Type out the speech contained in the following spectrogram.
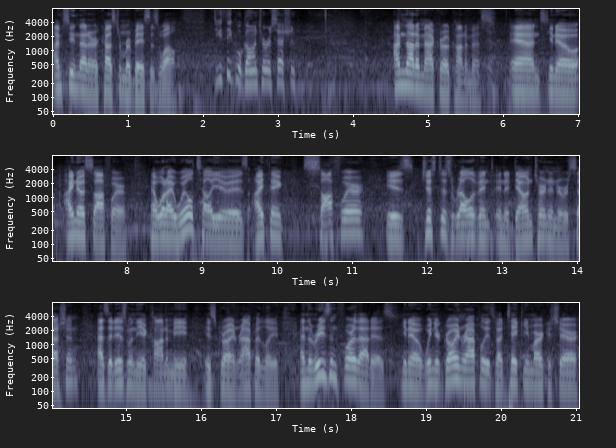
I'm seeing that in our customer base as well. Do you think we'll go into a recession? I'm not a macroeconomist, yeah. and you know I know software. And what I will tell you is, I think software is just as relevant in a downturn and a recession as it is when the economy is growing rapidly. And the reason for that is, you know, when you're growing rapidly, it's about taking market share.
